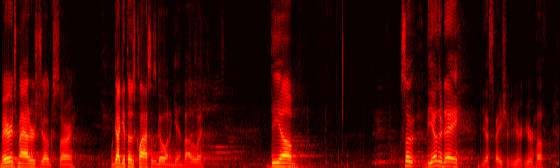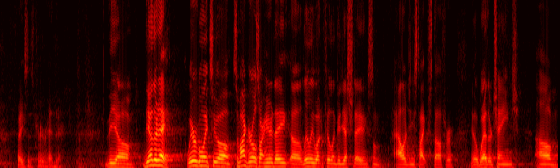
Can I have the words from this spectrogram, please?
Marriage matters jokes, sorry. We got to get those classes going again, by the way. The, um, so the other day, Yes, face, your, your huff face is pretty red there. The, um, the other day, we were going to, uh, so my girls aren't here today. Uh, Lily wasn't feeling good yesterday, some allergies type stuff or you know, weather change. Um,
